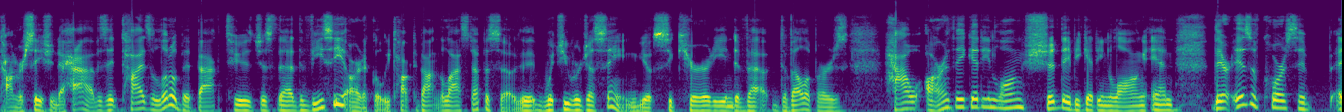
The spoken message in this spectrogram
conversation to have is it ties a little bit back to just the the VC article we talked about in the last episode, which you were just saying. You know, security and de- developers, how are they getting along? Should they be getting along? And there is, of course, a, a,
